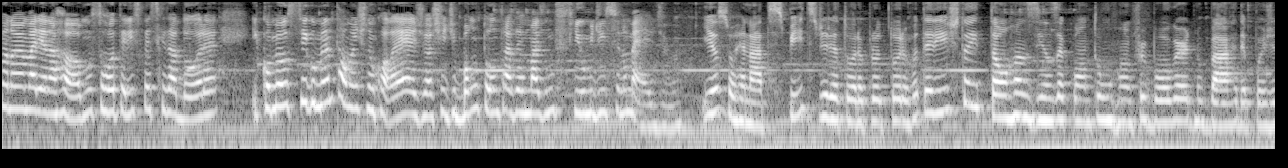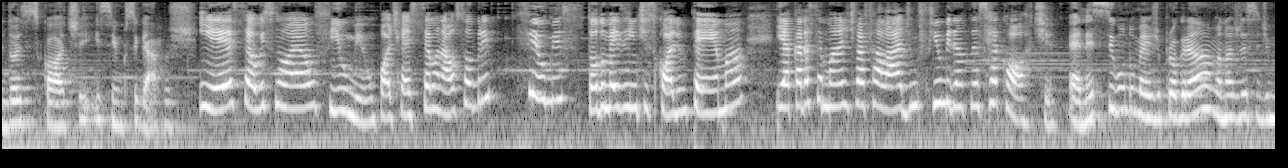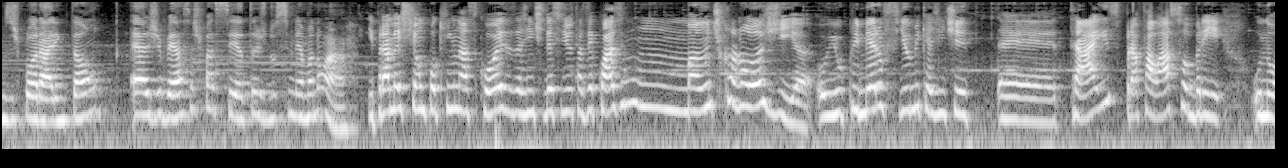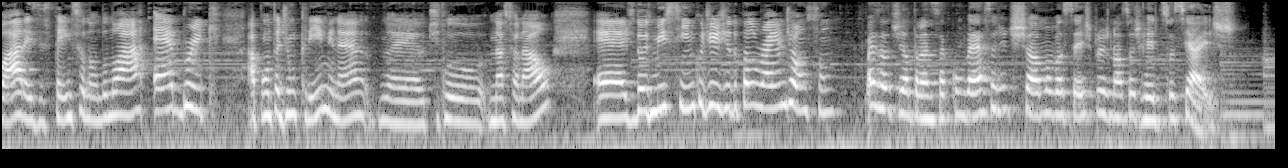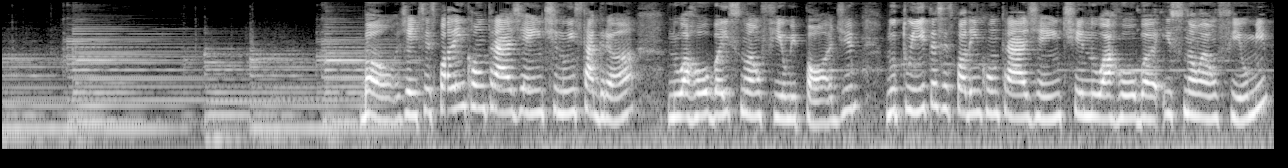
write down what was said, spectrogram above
Meu nome é Mariana Ramos, sou roteirista e pesquisadora. E como eu sigo mentalmente no colégio, achei de bom tom trazer mais um filme de ensino médio. E eu sou Renata Spitz, diretora, produtora e roteirista, e tão ranzinza quanto um Humphrey Bogart no bar depois de dois Scott e cinco cigarros. E esse é o Isso Não É Um Filme, um podcast semanal sobre filmes. Todo mês a gente escolhe um tema e a cada semana a gente vai falar de um filme dentro desse recorte. É, nesse segundo mês do programa, nós decidimos explorar então é as diversas facetas do cinema no ar. E para mexer um pouquinho nas coisas, a gente decidiu trazer quase uma anticronologia. E o primeiro filme que a gente é, traz para falar sobre o noir, a existência ou não do noir, é Brick. A Ponta de um Crime, né? É, o título nacional. É de 2005, dirigido pelo Ryan Johnson. Mas antes de entrar nessa conversa, a gente chama vocês para as nossas redes sociais. Bom, gente, vocês podem encontrar a gente no Instagram, no arroba Isso Não É Um Filme Pode. No Twitter, vocês podem encontrar a gente no arroba Isso Não É Um Filme.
